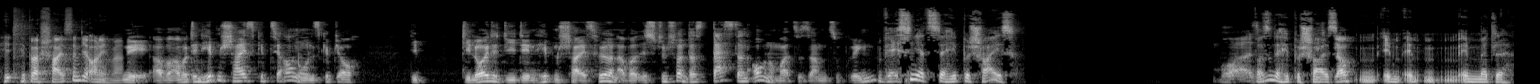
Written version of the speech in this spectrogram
Hipper Scheiß sind ja auch nicht mehr. Nee, aber, aber den hippen Scheiß gibt's ja auch noch. Und es gibt ja auch die, die Leute, die den hippen Scheiß hören. Aber es stimmt schon, dass das dann auch nochmal zusammenzubringen. Wer ist denn jetzt der hippe Scheiß? Boah, also Was ist denn der hippe Scheiß glaub, im, im, im, im Metal?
